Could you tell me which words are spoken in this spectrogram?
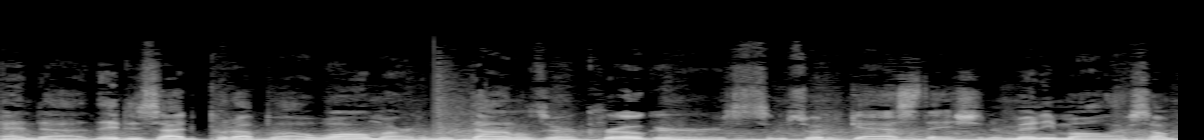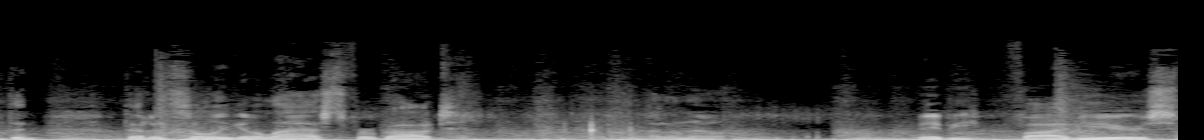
And uh, they decide to put up a, a, Walmart, a McDonald's, or a Kroger, or some sort of gas station, a mini mall, or something that it's only going to last for about maybe five years,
